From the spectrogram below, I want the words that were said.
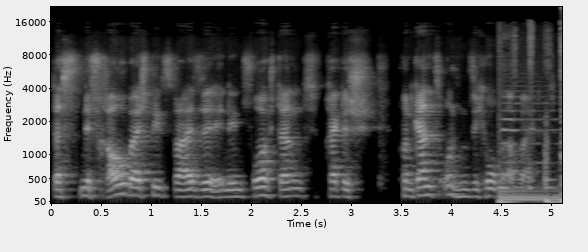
dass eine Frau beispielsweise in den Vorstand praktisch von ganz unten sich hocharbeitet?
